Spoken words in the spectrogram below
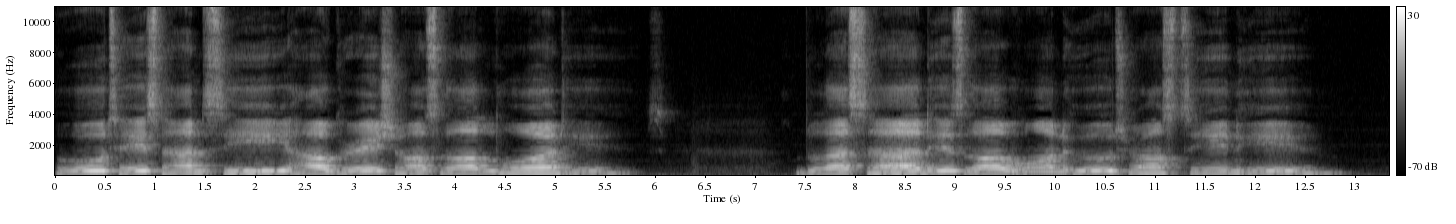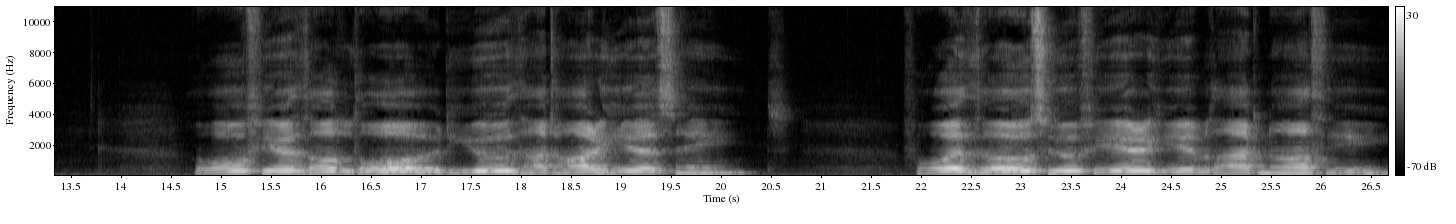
O taste and see how gracious the Lord is. Blessed is the one who trusts in him. O fear the Lord, you that are his saints. For those who fear him lack nothing.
